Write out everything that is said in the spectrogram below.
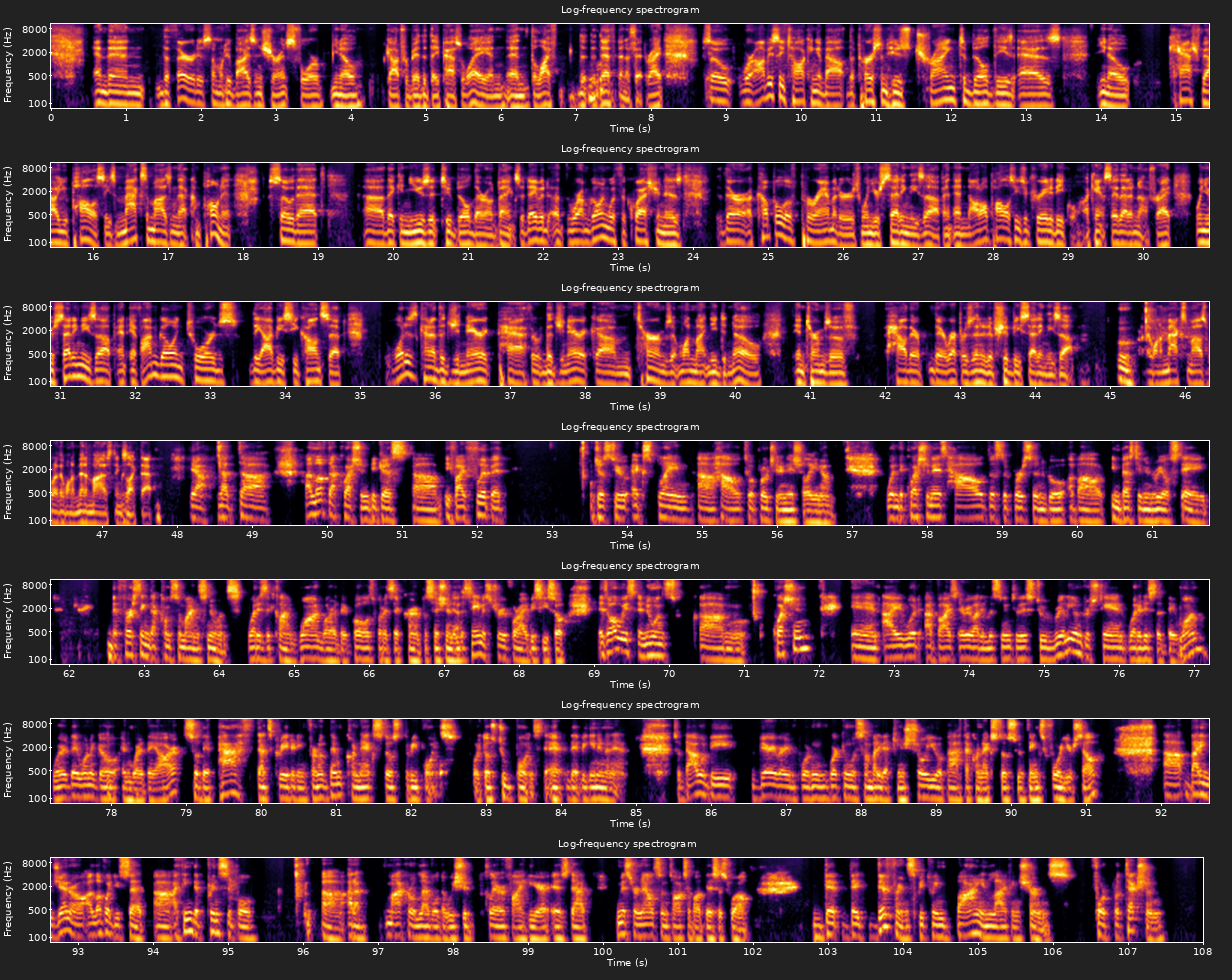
And then the third is someone who buys insurance for, you know, God forbid that they pass away and and the life the, the mm-hmm. death benefit, right? Yeah. So we're obviously talking about the person who's trying to build these as, you know, cash value policies, maximizing that component so that uh, they can use it to build their own bank. So, David, uh, where I'm going with the question is there are a couple of parameters when you're setting these up, and, and not all policies are created equal. I can't say that enough, right? When you're setting these up, and if I'm going towards the IBC concept, what is kind of the generic path or the generic um, terms that one might need to know in terms of how their their representative should be setting these up? What do they want to maximize? What do they want to minimize? Things like that. Yeah, that uh, I love that question because uh, if I flip it, just to explain uh, how to approach it initially, you know, when the question is how does the person go about investing in real estate, the first thing that comes to mind is nuance. What is the client want? What are their goals? What is their current position? Yes. And the same is true for IBC. So it's always a nuance um, question. And I would advise everybody listening to this to really understand what it is that they want, where they want to go, and where they are. So the path that's created in front of them connects those three points or those two points, the, the beginning and end. So that would be very, very important working with somebody that can show you a path that connects those two things for yourself. Uh, but in general, I love what you said. Uh, I think the principle uh, at a macro level that we should clarify here is that Mr. Nelson talks about this as well. The, the difference between buying life insurance for protection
